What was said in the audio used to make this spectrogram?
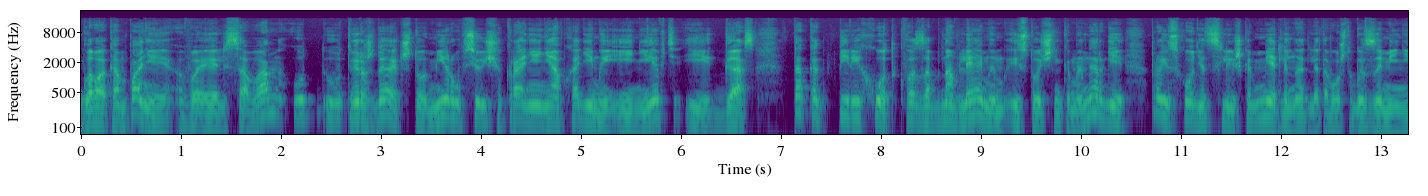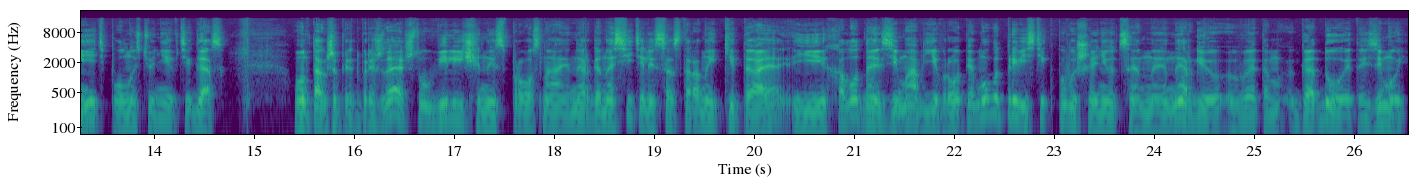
Глава компании ВЛ Саван утверждает, что миру все еще крайне необходимы и нефть, и газ, так как переход к возобновляемым источникам энергии происходит слишком медленно для того, чтобы заменить полностью нефть и газ. Он также предупреждает, что увеличенный спрос на энергоносители со стороны Китая и холодная зима в Европе могут привести к повышению цен на энергию в этом году, этой зимой.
